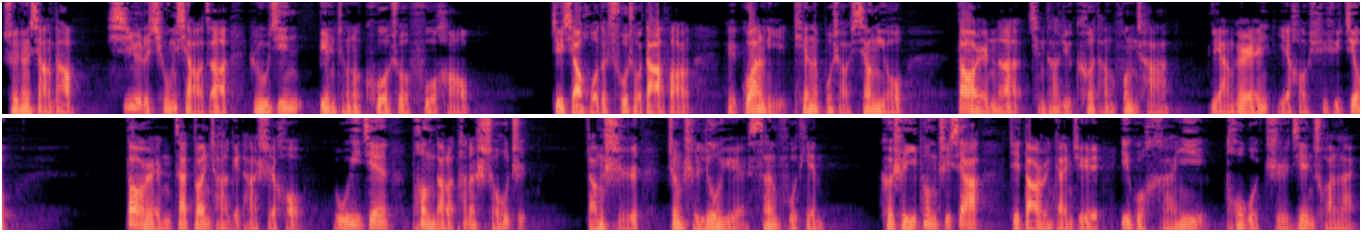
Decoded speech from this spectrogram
谁能想到，昔日的穷小子如今变成了阔绰富豪？这小伙子出手大方，给观里添了不少香油。道人呢，请他去客堂奉茶，两个人也好叙叙旧。道人在端茶给他时候，无意间碰到了他的手指。当时正是六月三伏天，可是，一碰之下，这道人感觉一股寒意透过指尖传来，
